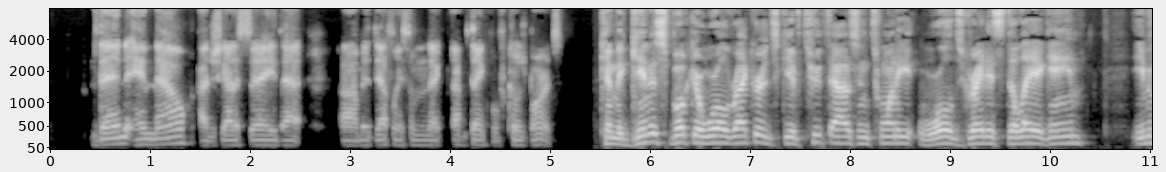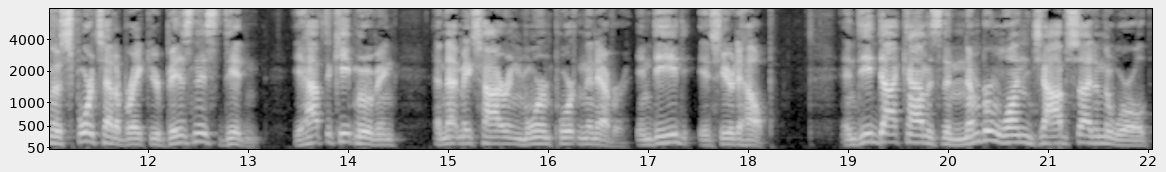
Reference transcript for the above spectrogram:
then and now, I just got to say that um, it's definitely something that I'm thankful for Coach Barnes. Can the Guinness Book of World Records give 2020 world's greatest delay a game? Even though sports had a break, your business didn't. You have to keep moving, and that makes hiring more important than ever. Indeed is here to help. Indeed.com is the number one job site in the world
